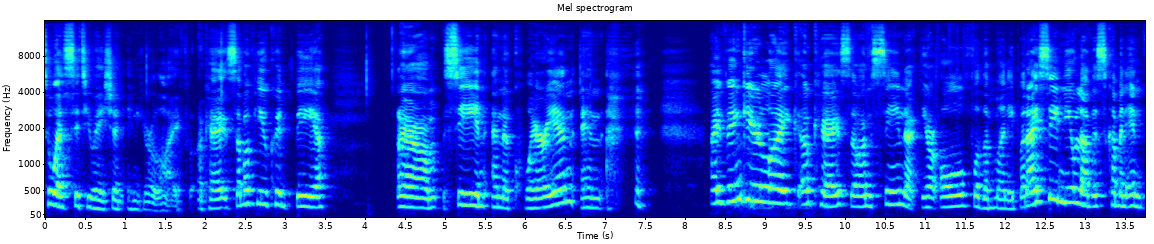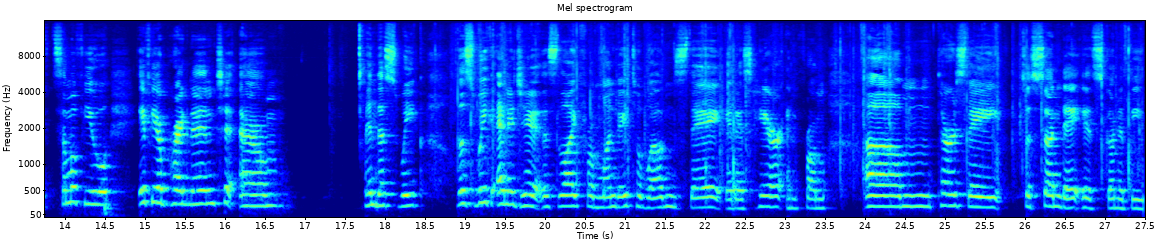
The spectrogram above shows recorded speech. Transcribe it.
to a situation in your life. Okay, some of you could be um seeing an Aquarian and I think you're like, okay, so I'm seeing that you're all for the money, but I see new love is coming in. Some of you, if you're pregnant, um, in this week, this week energy is like from Monday to Wednesday, it is here, and from um Thursday to Sunday, it's going to be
